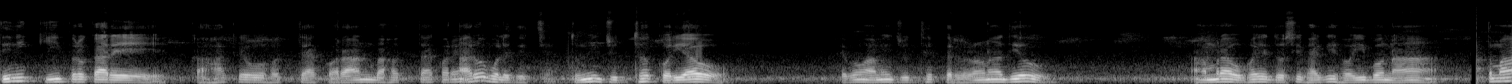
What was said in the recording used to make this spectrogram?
তিনি কি প্রকারে কাহাকেও হত্যা করান বা হত্যা করেন? আরও বলে দিচ্ছেন, তুমি যুদ্ধ করিয়াও এবং আমি যুদ্ধে প্রেরণা দিও, আমরা উভয়ে দোষী ভাগী হইব না। আত্মা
